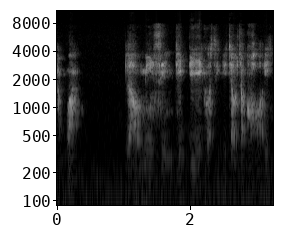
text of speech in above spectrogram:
ครับว่า เรามีสิ่งที่ดีกว่าสิ่งที่เจ้าจะขออีก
